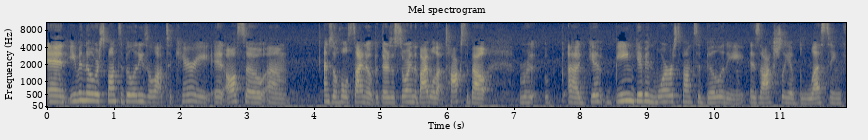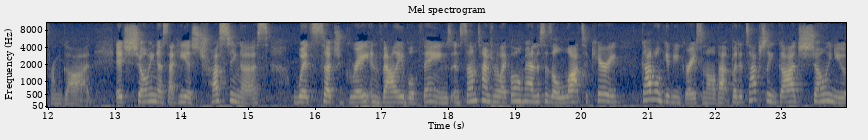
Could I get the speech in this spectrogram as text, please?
And even though responsibility is a lot to carry, it also, um, as a whole side note, but there's a story in the Bible that talks about uh, give, being given more responsibility is actually a blessing from God. It's showing us that He is trusting us with such great and valuable things. And sometimes we're like, oh man, this is a lot to carry. God will give you grace and all that, but it's actually God showing you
